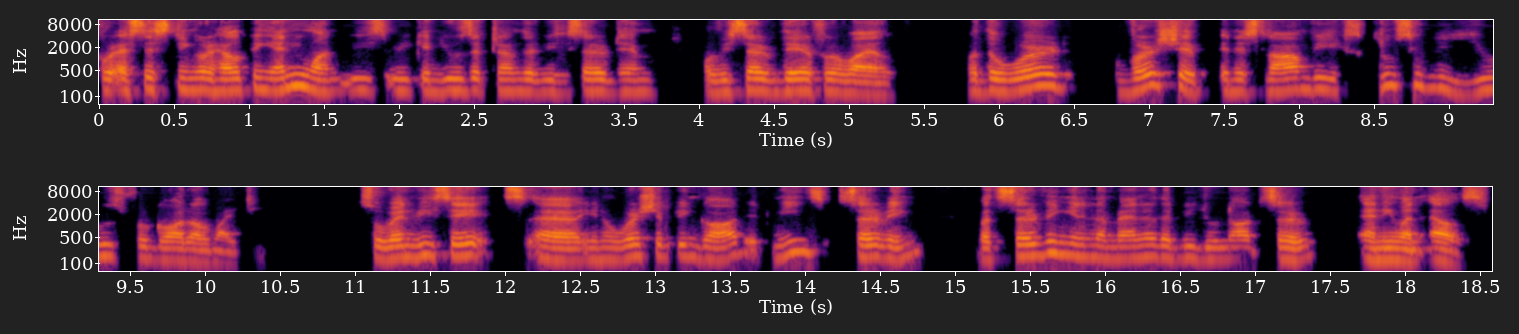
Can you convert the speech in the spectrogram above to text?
for assisting or helping anyone. We, we can use the term that we served him or we served there for a while. But the word worship in Islam we exclusively use for God Almighty. So when we say, uh, you know, worshiping God, it means serving, but serving in a manner that we do not serve anyone else.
